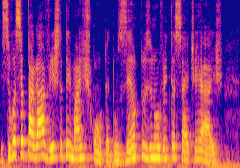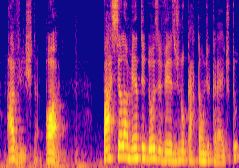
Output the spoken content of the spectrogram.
E se você pagar à vista, tem mais desconto, é 297 reais à vista. Ó, Parcelamento em 12 vezes no cartão de crédito,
